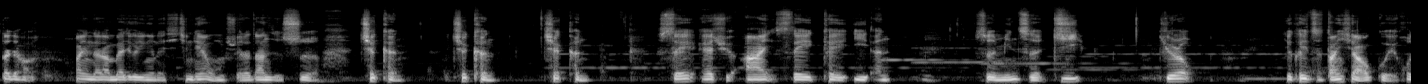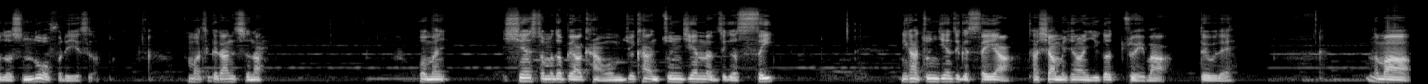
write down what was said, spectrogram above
大家好，欢迎来到 Magic English。今天我们学的单词是 chicken，chicken，chicken，c h i c k e n，是名词，鸡，鸡肉，也可以指胆小鬼或者是懦夫的意思。那么这个单词呢，我们先什么都不要看，我们就看中间的这个 c。你看中间这个 c 啊，它像不像一个嘴巴，对不对？那么，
